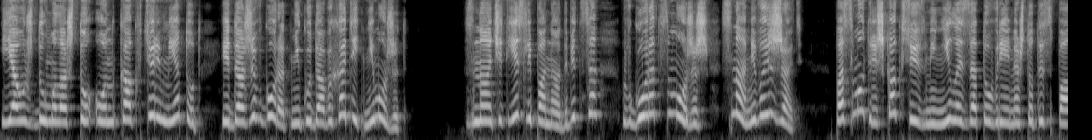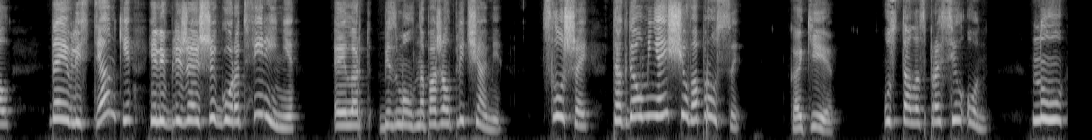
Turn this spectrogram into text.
Я уж думала, что он как в тюрьме тут и даже в город никуда выходить не может. Значит, если понадобится, в город сможешь с нами выезжать. Посмотришь, как все изменилось за то время, что ты спал. Да и в Листянке или в ближайший город Ферине. Эйлард безмолвно пожал плечами. «Слушай, тогда у меня еще вопросы». «Какие?» – устало спросил он. «Ну,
